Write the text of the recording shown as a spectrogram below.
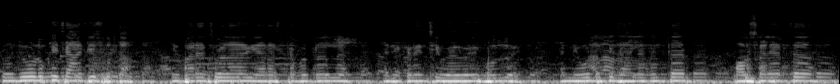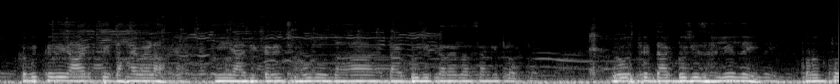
किंवा निवडणुकीच्या आधी सुद्धा मी बऱ्याच वेळा या रस्त्याबद्दल अधिकाऱ्यांशी वेळोवेळी बोललोय. आणि निवडणुकी झाल्यानंतर पावसाळ्यात कमीत कमी आठ ते दहा वेळा मी अधिकाऱ्यांशी बोलून हा डागडुजी करायला सांगितलं होतं. व्यवस्थित डागडुजी झालेली नाही परंतु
